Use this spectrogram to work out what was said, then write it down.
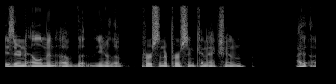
Is there an element of the you know the person to person connection? I, I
